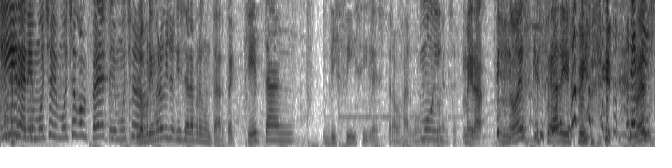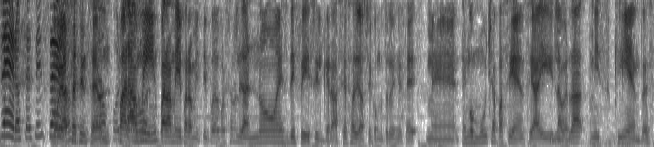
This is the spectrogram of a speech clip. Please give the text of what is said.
glitter y mucho y mucho confeti y mucho. Lo primero que yo quisiera preguntarte, ¿qué tan difícil es trabajar con un Muy. influencer? Mira, no es que sea difícil. Sé no es- sincero, sé sincero. Voy a ser sincero, No, para favor. mí, para mí, para mi tipo de personalidad no es difícil, gracias a Dios, así como tú lo dijiste, me tengo mucha paciencia y la verdad mis clientes,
